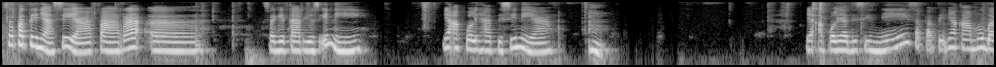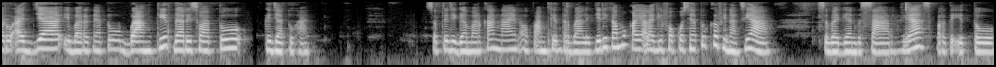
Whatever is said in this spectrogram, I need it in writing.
Sepertinya sih ya para uh, Sagittarius ini yang aku lihat di sini ya. yang aku lihat di sini sepertinya kamu baru aja ibaratnya tuh bangkit dari suatu kejatuhan seperti digambarkan nine of pumpkin terbalik. Jadi kamu kayak lagi fokusnya tuh ke finansial. Sebagian besar ya seperti itu.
